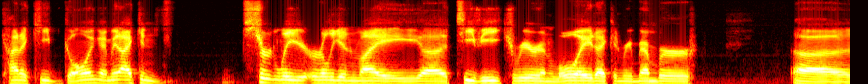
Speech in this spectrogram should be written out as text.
kind of keep going. I mean, I can certainly early in my uh, TV career in Lloyd, I can remember uh,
